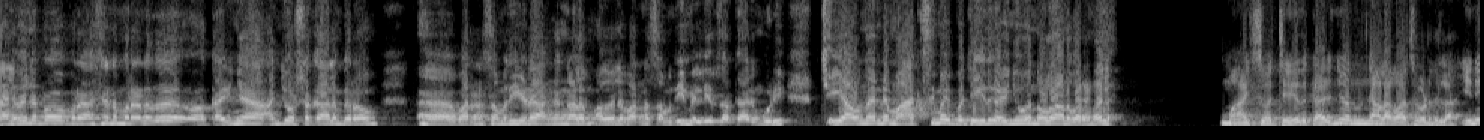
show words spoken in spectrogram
നിലവിലിപ്പോ പ്രകാശനം പറയണത് കഴിഞ്ഞ അഞ്ചു വർഷക്കാലം പിറവും ഭരണസമിതിയുടെ അംഗങ്ങളും അതുപോലെ ഭരണസമിതിയും എൽ ഡി എഫ് സർക്കാരും കൂടി ചെയ്യാവുന്നതിന്റെ മാക്സിമം ഇപ്പൊ ചെയ്തു കഴിഞ്ഞു എന്നുള്ളതാണ് പറയുന്നത് അല്ലേ? മാക്സിമം ചെയ്ത് കഴിഞ്ഞു എന്ന് ഞങ്ങൾ അവകാശപ്പെടുന്നില്ല. ഇനി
